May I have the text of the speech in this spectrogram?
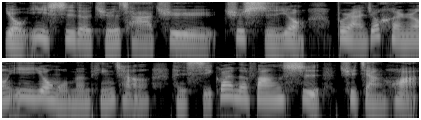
有意识的觉察去去使用，不然就很容易用我们平常很习惯的方式去讲话。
